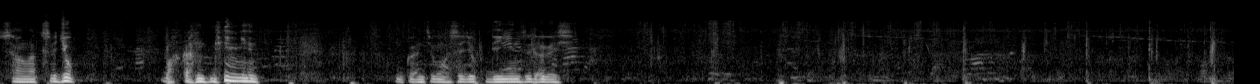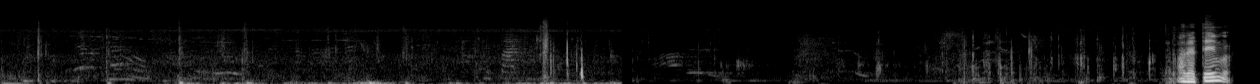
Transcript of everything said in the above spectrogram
sangat sejuk bahkan dingin. Bukan cuma sejuk, dingin sudah guys. Ada mbak?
